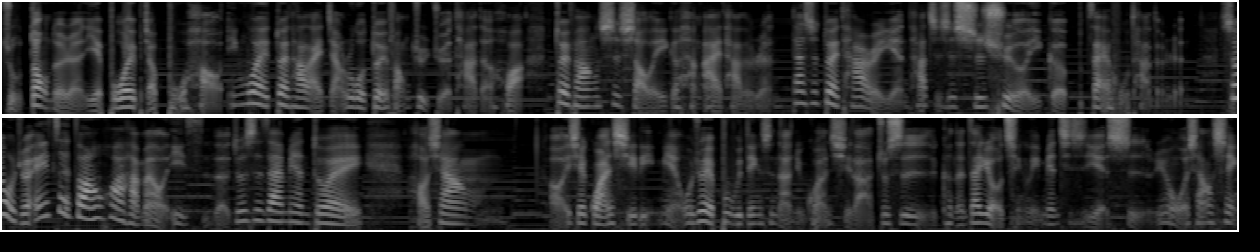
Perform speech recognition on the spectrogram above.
主动的人也不会比较不好，因为对他来讲，如果对方拒绝他的话，对方是少了一个很爱他的人，但是对他而言，他只是失去了一个不在乎他的人。所以我觉得哎这段话还蛮有意思的，就是在面对好像。呃一些关系里面，我觉得也不一定是男女关系啦，就是可能在友情里面，其实也是，因为我相信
